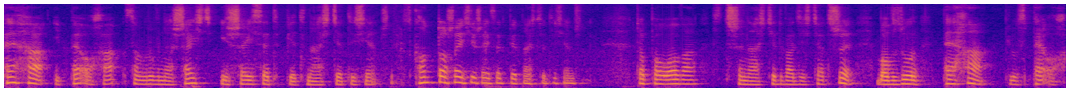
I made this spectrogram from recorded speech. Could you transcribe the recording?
pH i pOH są równe 6,615 tysięcznych. Skąd to 6,615 tysięcznych? To połowa z 13,23, bo wzór pH plus pOH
